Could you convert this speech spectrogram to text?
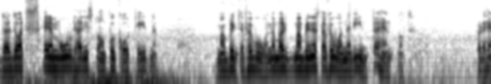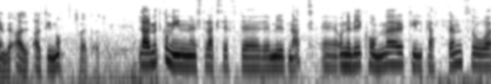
Det har varit fem mord här i stan på kort tid nu. Man blir inte förvånad, man, man blir nästan förvånad när det inte har hänt något. För det händer all, alltid något verkar det som. Larmet kom in strax efter midnatt eh, och när vi kommer till platsen så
